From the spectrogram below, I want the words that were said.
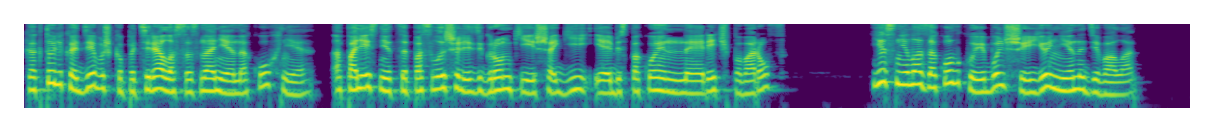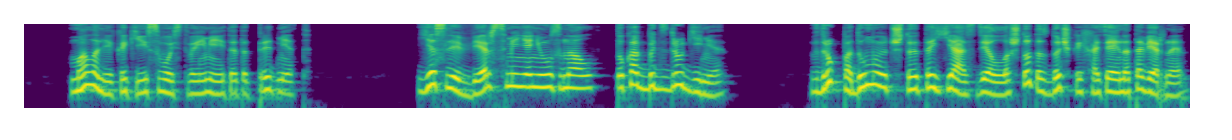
Как только девушка потеряла сознание на кухне, а по лестнице послышались громкие шаги и обеспокоенная речь поваров, я сняла заколку и больше ее не надевала. Мало ли, какие свойства имеет этот предмет. Если Верс меня не узнал, то как быть с другими? Вдруг подумают, что это я сделала что-то с дочкой хозяина таверны.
